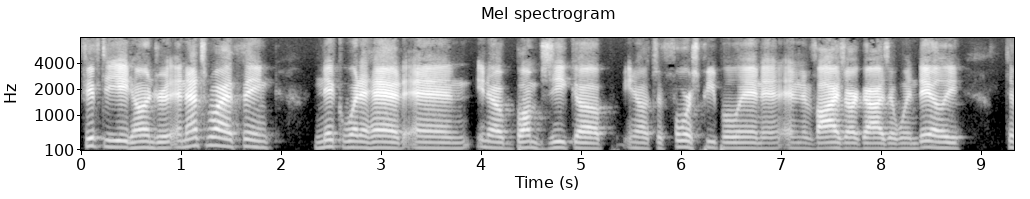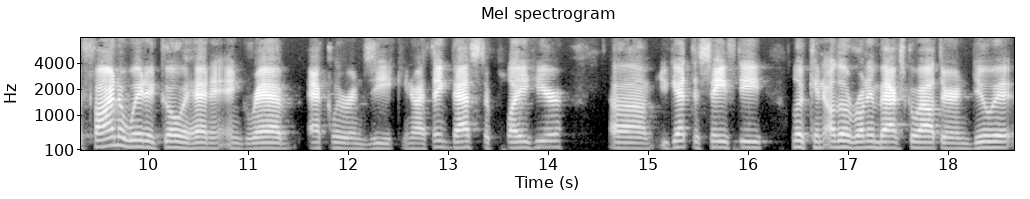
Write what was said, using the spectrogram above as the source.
fifty eight hundred, and that's why I think Nick went ahead and you know bumped Zeke up, you know, to force people in and, and advise our guys at Win Daily to find a way to go ahead and, and grab Ekeler and Zeke. You know, I think that's the play here. Um, you get the safety. Look, can other running backs go out there and do it?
